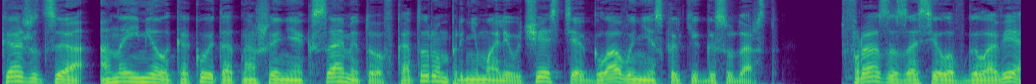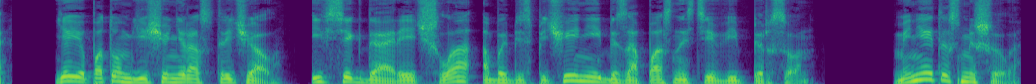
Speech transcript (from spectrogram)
Кажется, она имела какое-то отношение к саммиту, в котором принимали участие главы нескольких государств. Фраза засела в голове, я ее потом еще не раз встречал, и всегда речь шла об обеспечении безопасности вип-персон. Меня это смешило.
